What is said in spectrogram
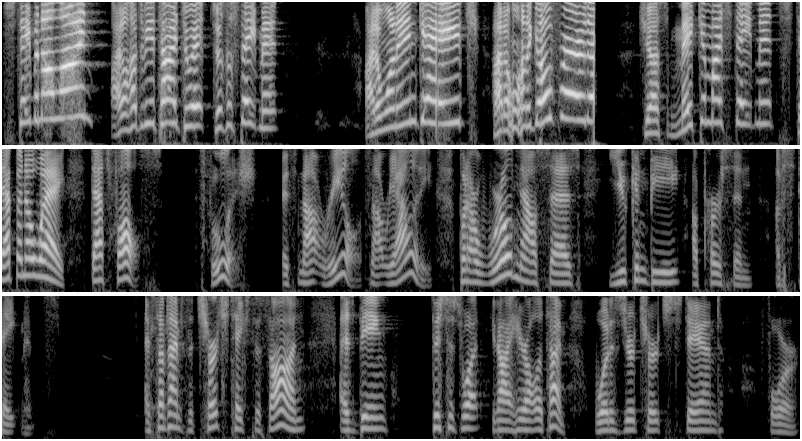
statement online. I don't have to be tied to it. Just a statement. I don't want to engage. I don't want to go further. Just making my statement, stepping away. That's false. It's foolish. It's not real. It's not reality. But our world now says you can be a person of statements. And sometimes the church takes this on as being this is what, you know, I hear all the time. What does your church stand for?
